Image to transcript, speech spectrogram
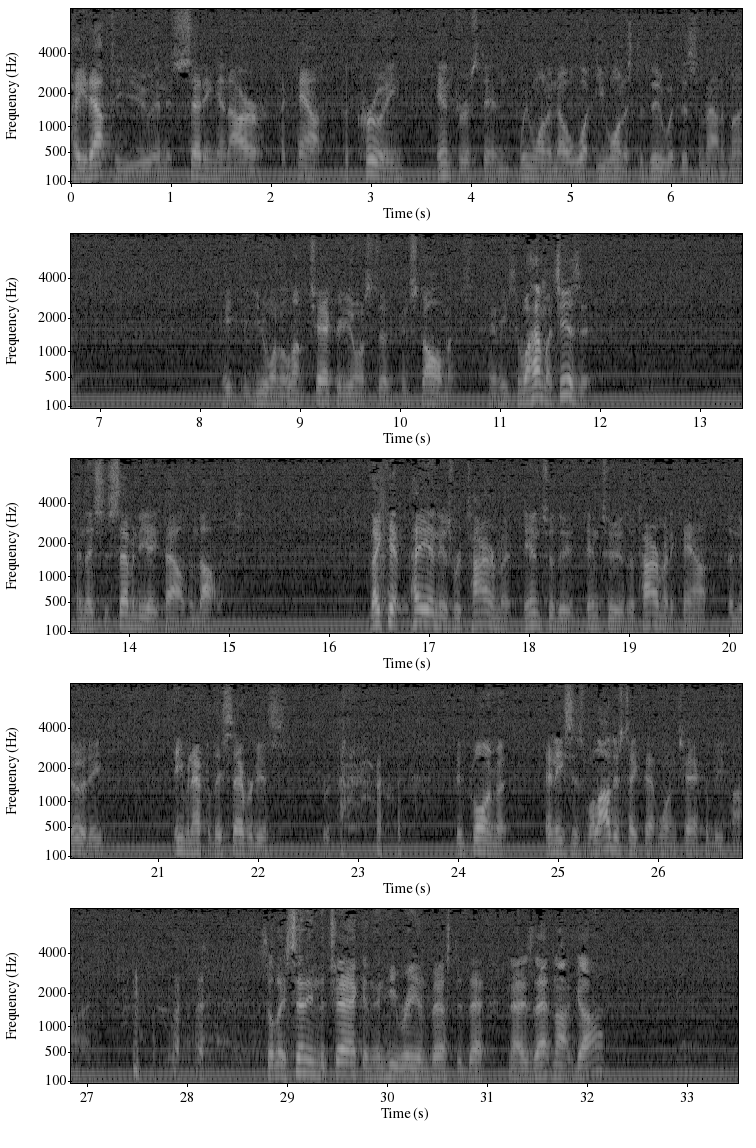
paid out to you and is setting in our account accruing interest, and we want to know what you want us to do with this amount of money. He, you want a lump check or you want us to installments? And he said, Well, how much is it? And they said, $78,000. They kept paying his retirement into, the, into his retirement account annuity even after they severed his employment. And he says, Well, I'll just take that one check and be fine. so they sent him the check and then he reinvested that. Now, is that not God?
